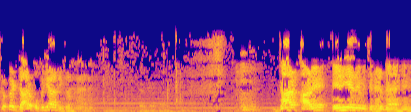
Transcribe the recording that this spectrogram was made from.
ਕਿਉਂਕਿ ਡਰ ਉਪਜਾ ਨਹੀਂ ਹੈ। ਡਰ ਆਲੇ ਏਰੀਏ ਦੇ ਵਿੱਚ ਰਹਿੰਦਾ ਹੈ।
